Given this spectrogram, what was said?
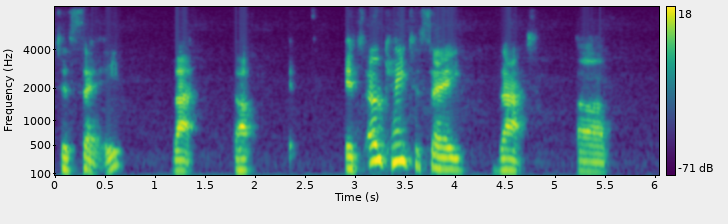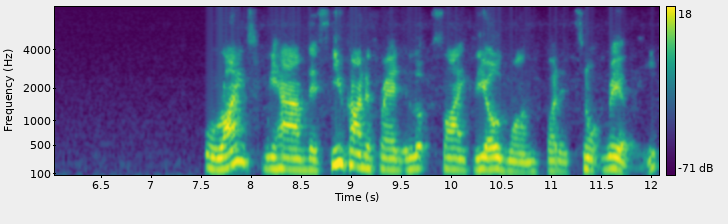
to say that uh, it's okay to say that. Uh, all right, we have this new kind of thread. It looks like the old one, but it's not really.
